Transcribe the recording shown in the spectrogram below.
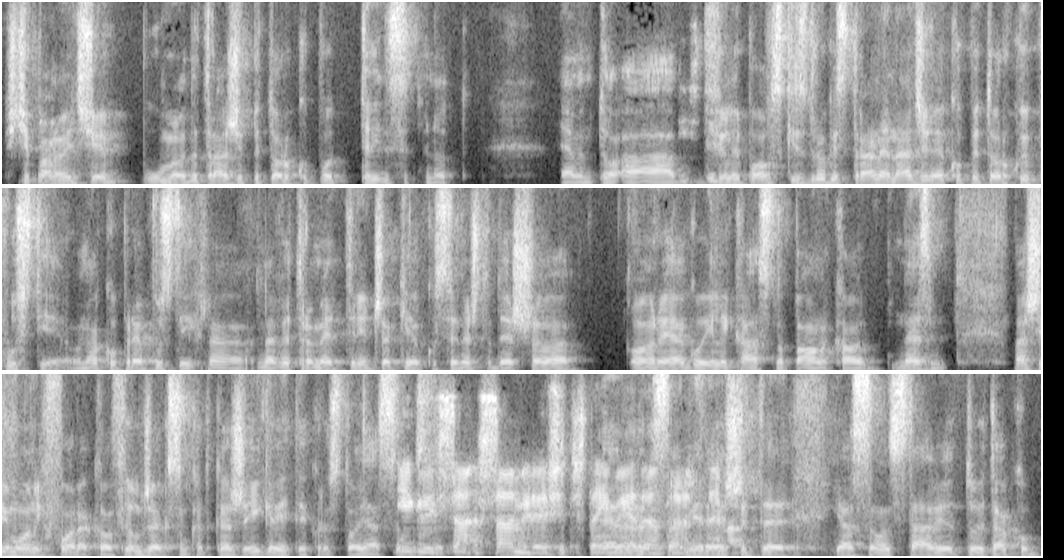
Šćepanović je umeo da traži petorku po 30 minuta. Evento, a. Filipovski s druge strane nađe neku petorku i pusti je, onako prepusti ih na, na vetrometini, čak i ako se nešto dešava, on reaguje ili kasno, pa ono kao, ne znam, znaš ima onih fora kao Phil Jackson kad kaže igrajte kroz to, ja sam... Igri, sa, sami rešite šta ima jedan. Sami rešite, ja sam ostavio tu i tako,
